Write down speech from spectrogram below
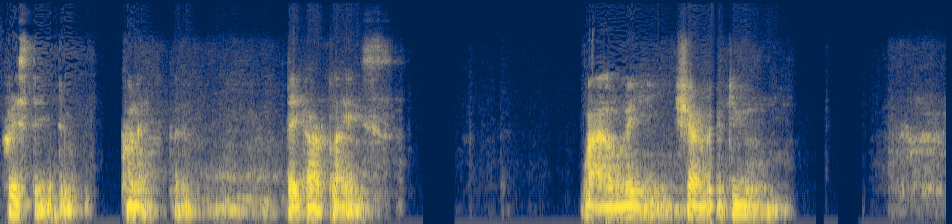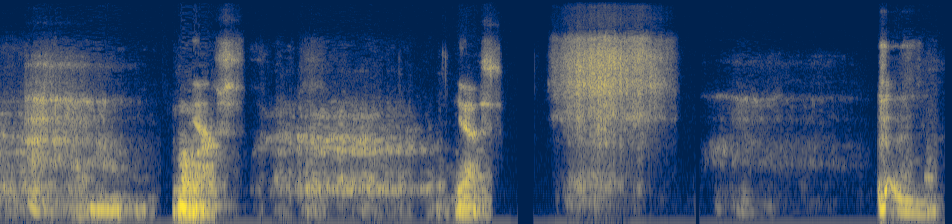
Christy to connect take our place while we share with you more. Yes. Yes.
